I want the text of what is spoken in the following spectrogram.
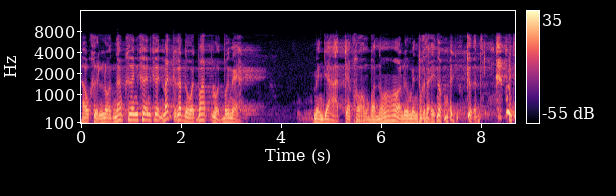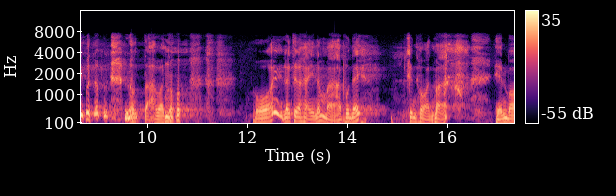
เอาขึ้นรถนับขึ้นขึ้นขึ้นมันก็กระโดดวับรถเบิ่งแน่แมันญาติเจ้าของบ่นาะหรือมันผู้ใดนาะมาอยู่เกิดมันอยู่น้ำหลวงตาว่นาะโอ้ยแล้วเธอให้น้ำหมาผู้ใดขึ้นหอดหมา เห็นบ่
